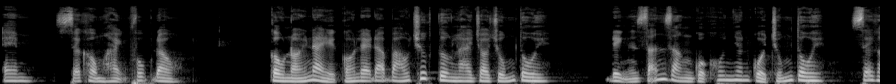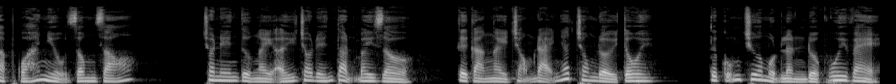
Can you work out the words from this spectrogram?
Em sẽ không hạnh phúc đâu. Câu nói này có lẽ đã báo trước tương lai cho chúng tôi. Định sẵn rằng cuộc hôn nhân của chúng tôi Sẽ gặp quá nhiều rông gió. Cho nên từ ngày ấy cho đến tận bây giờ Kể cả ngày trọng đại nhất trong đời tôi Tôi cũng chưa một lần được vui vẻ.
